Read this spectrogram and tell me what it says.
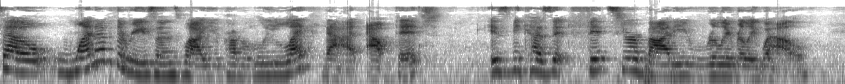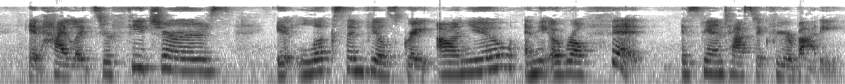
So one of the reasons why you probably like that outfit is because it fits your body really, really well. It highlights your features, it looks and feels great on you, and the overall fit is fantastic for your body.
